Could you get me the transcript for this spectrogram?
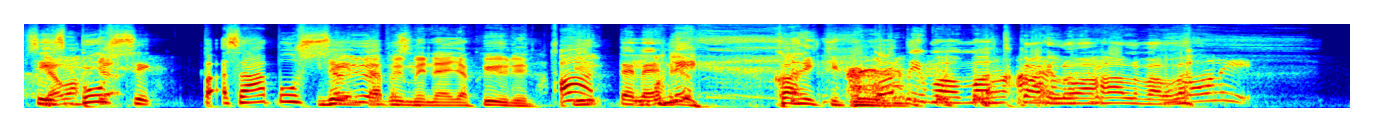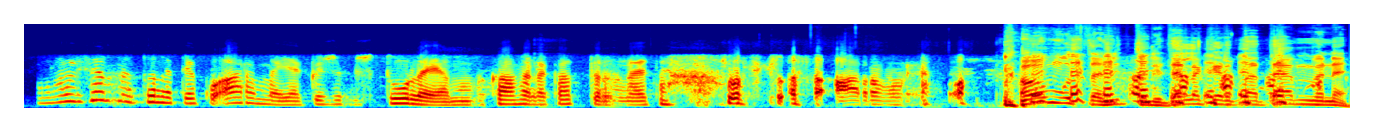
siis Ja- bussi, pa- saa Ja, bussiin. ja yöpyminen ja kyydit. Aattele, niin. Kaikki kuuluu. Kotimaan matkailua halvalla. Mulla oli, mulla oli sellainen tunne, että joku armeijakysymys tulee ja mä oon kauheana katsonut näitä arvoja. No, mutta nyt tuli tällä kertaa tämmönen.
